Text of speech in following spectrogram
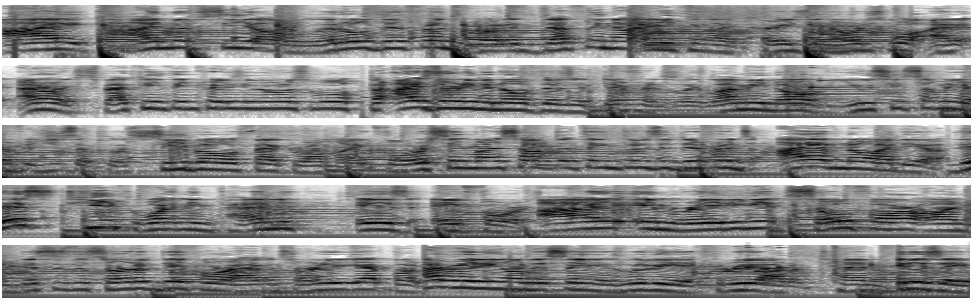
I kind of see a little difference, but it's definitely not anything like crazy noticeable. I, I don't expect anything crazy noticeable, but I just don't even know if there's a difference. Like, let me know if you see something or if it's just a placebo effect where I'm like forcing myself to think there's a difference. I have no idea. This teeth whitening pen is a four. I am rating it so far on, this is the start of day four. I haven't started it yet, but my rating on this thing is literally a three out of 10. It is a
